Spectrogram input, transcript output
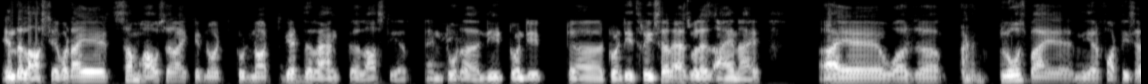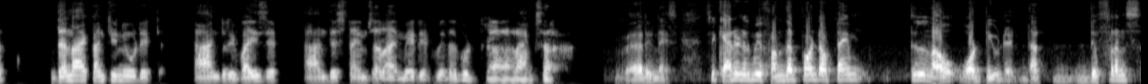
in the last year. But I somehow, sir, I could not could not get the rank uh, last year into the NEET 2023, sir, as well as INI. I I was uh, close by near 40, sir. Then I continued it and revised it, and this time, sir, I made it with a good uh, rank, sir. Very nice. So can you tell me from that point of time till now what you did? That difference.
